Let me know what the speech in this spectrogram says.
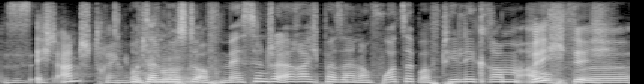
Das ist echt anstrengend. Und dann musst du auf Messenger erreichbar sein, auf WhatsApp, auf Telegram, Richtig. auf äh,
